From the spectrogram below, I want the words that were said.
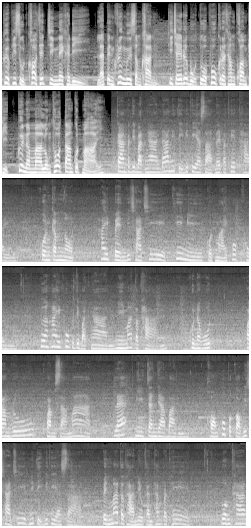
เพื่อพิสูจน์ข้อเท็จจริงในคดี และเป็นเครื่องมือสำคัญ ที่ใช้ระบุตัวผู้กระทำความผิด เพื่อนำมาลงโทษตามกฎหมาย การปฏิบัติงานด้านนิติวิทยาศาสตร์ในประเทศไทย ควรกำหนด ให้เป็นวิชาชีพที่มีกฎหมายควบคุม เพื่อให้ผู้ปฏิบัติงานมีมาตรฐาน คุณวุฒิความรู้ ความสามารถ และมีจรรยาบรรณของผู้ประกอบวิชาชีพนิติวิทยาศาสตร์ เป็นมาตรฐานเดียวกันทั้งประเทศ รวมทั้ง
